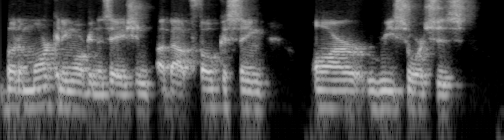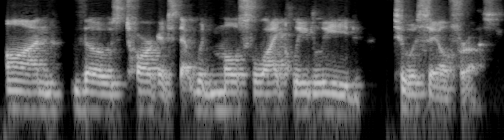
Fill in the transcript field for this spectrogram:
but a marketing organization about focusing our resources on those targets that would most likely lead to a sale for us.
